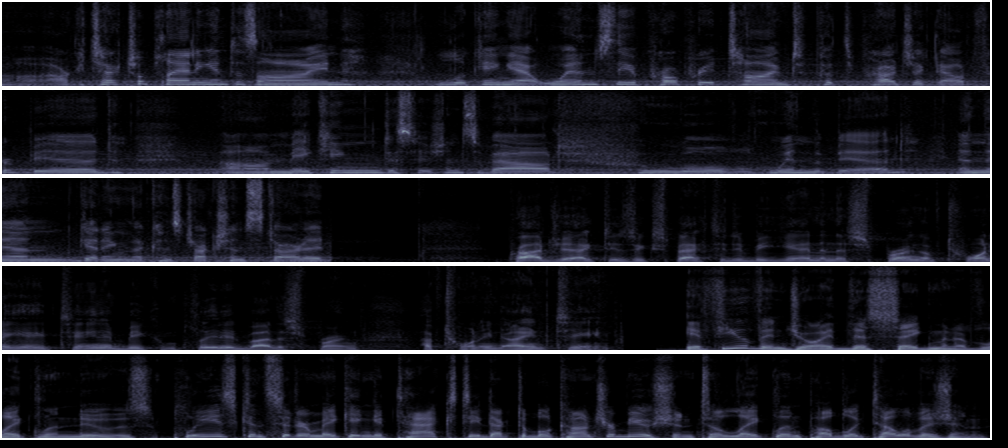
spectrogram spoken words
uh, architectural planning and design, looking at when's the appropriate time to put the project out for bid, um, making decisions about who will win the bid, and then getting the construction started. Project is expected to begin in the spring of 2018 and be completed by the spring of 2019. If you've enjoyed this segment of Lakeland News, please consider making a tax-deductible contribution to Lakeland Public Television.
